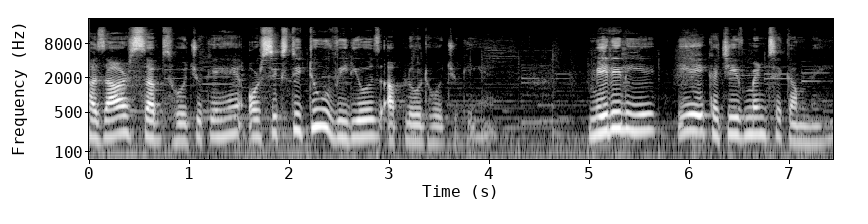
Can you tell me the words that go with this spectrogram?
ہزار سبز ہو چکے ہیں اور سکسٹی ٹو ویڈیوز اپلوڈ ہو چکی ہیں۔ میرے لیے یہ ایک اچیومنٹ سے کم نہیں۔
